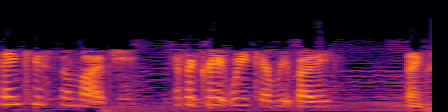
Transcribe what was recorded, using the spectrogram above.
Thank you so much. Have a great week, everybody. Thanks,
